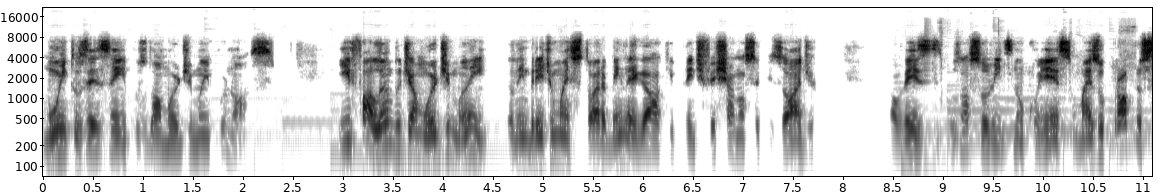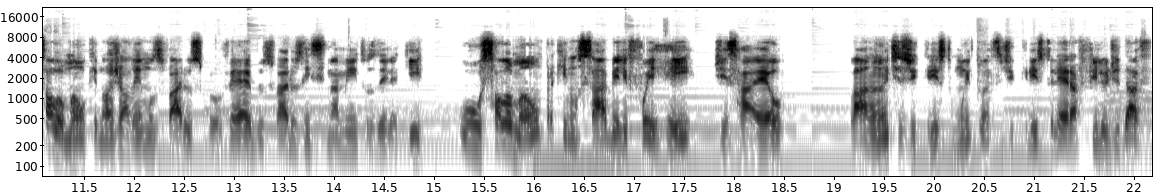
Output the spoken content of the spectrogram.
muitos exemplos do amor de mãe por nós. E falando de amor de mãe, eu lembrei de uma história bem legal aqui para a gente fechar o nosso episódio talvez os nossos ouvintes não conheçam, mas o próprio Salomão, que nós já lemos vários provérbios, vários ensinamentos dele aqui, o Salomão, para quem não sabe, ele foi rei de Israel lá antes de Cristo, muito antes de Cristo, ele era filho de Davi.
